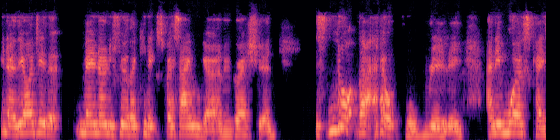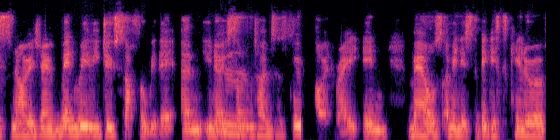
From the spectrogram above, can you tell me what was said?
you know the idea that men only feel they can express anger and aggression it's not that helpful really and in worst case scenarios you know men really do suffer with it and you know mm. sometimes the suicide rate in males i mean it's the biggest killer of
